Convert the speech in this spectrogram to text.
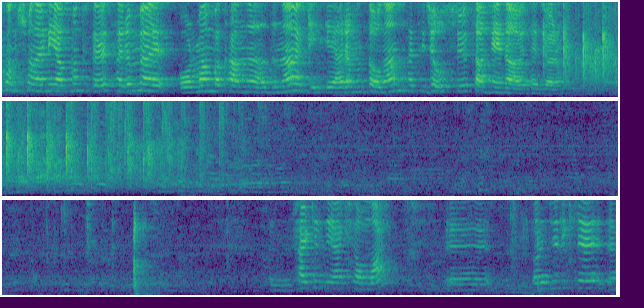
konuşmalarını yapmak üzere Tarım ve Orman Bakanlığı adına e, aramızda olan Hatice Uslu'yu sahneye davet ediyorum. Herkese iyi akşamlar. Ee, öncelikle e,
